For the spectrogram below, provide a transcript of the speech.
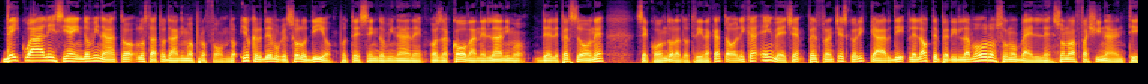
dei quali si è indovinato lo stato d'animo profondo. Io credevo che solo Dio potesse indovinare cosa cova nell'animo delle persone, secondo la dottrina cattolica, e invece per Francesco Riccardi le lotte per il lavoro sono belle, sono affascinanti.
